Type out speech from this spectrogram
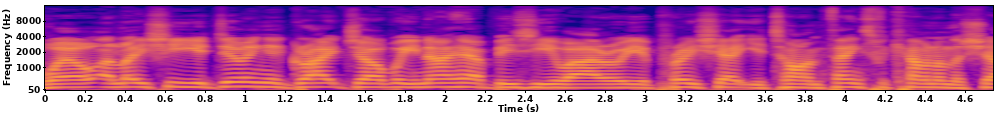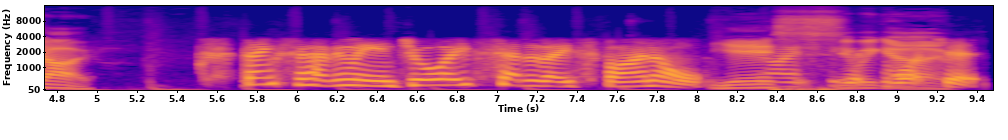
Well, Alicia, you're doing a great job. We know how busy you are. We appreciate your time. Thanks for coming on the show. Thanks for having me. Enjoy Saturday's final. Yes, here we to go. watch it.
